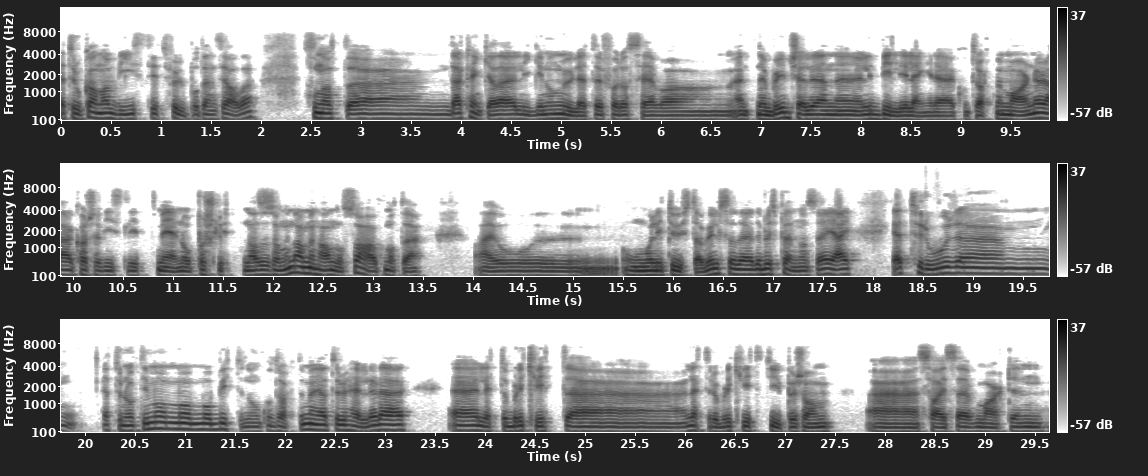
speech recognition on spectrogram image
jeg tror ikke han har vist sitt fulle potensial. Sånn at uh, Der tenker jeg det ligger noen muligheter for å se hva enten en bridge eller en en litt billig lengre kontrakt med Marner. Det er kanskje vist litt mer nå på slutten av sesongen, da, men han også har på en måte er jo øh, ung og litt ustabil, så det, det blir spennende å se. Jeg, jeg, tror, øh, jeg tror nok de må, må, må bytte noen kontrakter, men jeg tror heller det er øh, lett å bli kvitt, lettere å bli kvitt typer som uh, Sizev, Martin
